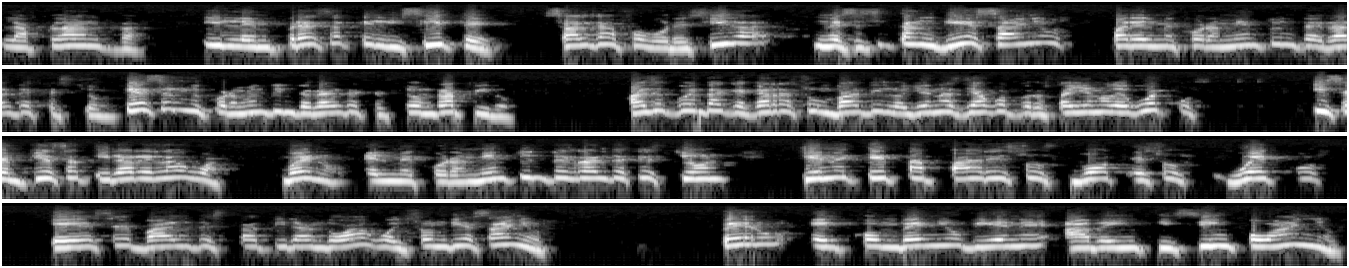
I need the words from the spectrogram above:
la planta y la empresa que licite salga favorecida, necesitan 10 años para el mejoramiento integral de gestión. ¿Qué es el mejoramiento integral de gestión rápido? Haz de cuenta que agarras un balde y lo llenas de agua, pero está lleno de huecos y se empieza a tirar el agua. Bueno, el mejoramiento integral de gestión tiene que tapar esos, bot, esos huecos que ese balde está tirando agua y son 10 años pero el convenio viene a 25 años,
